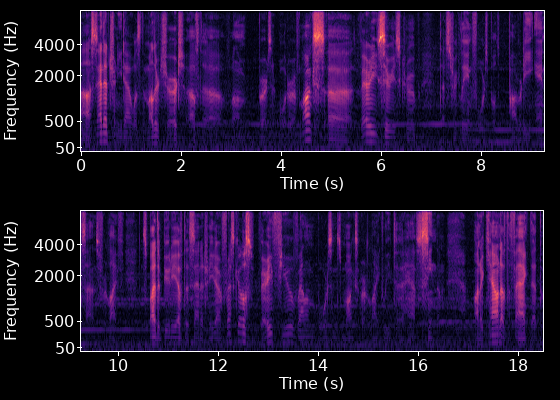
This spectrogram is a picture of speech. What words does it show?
Uh, Santa Trinita was the mother church of the Wallenbergs Order of Monks, a very serious group that strictly enforced both poverty and silence for life. Despite the beauty of the Santa Trinita frescoes, very few Wallenborgson's monks are likely to have seen them, on account of the fact that the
